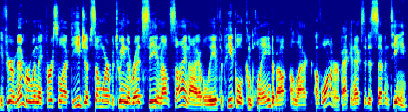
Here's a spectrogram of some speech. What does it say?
If you remember, when they first left Egypt, somewhere between the Red Sea and Mount Sinai, I believe, the people complained about a lack of water back in Exodus 17.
